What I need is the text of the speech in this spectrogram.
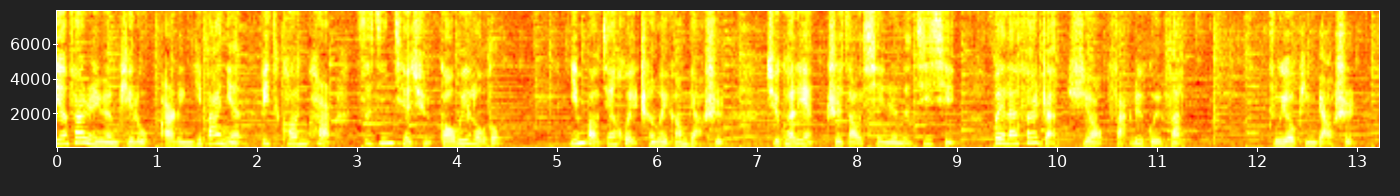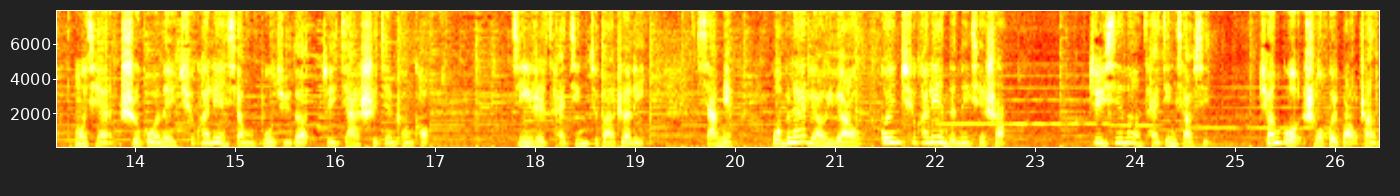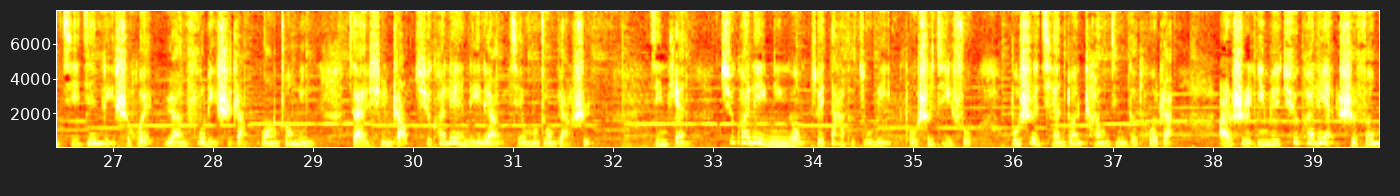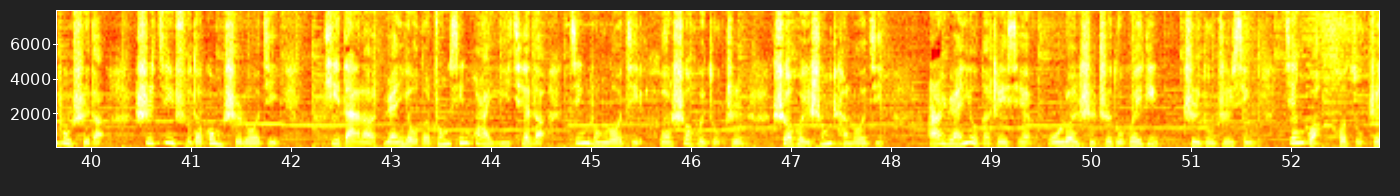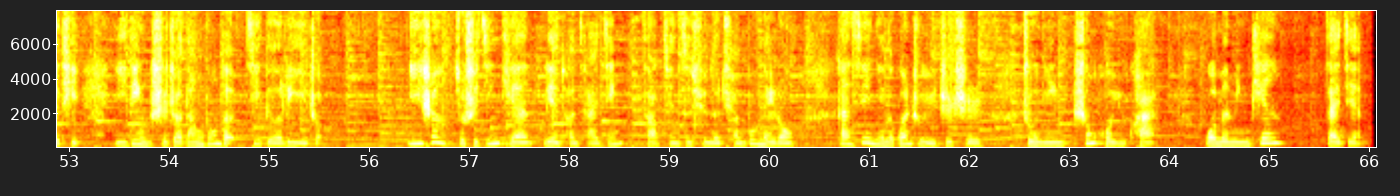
研发人员披露，二零一八年 Bitcoin Core 资金窃取高危漏洞。银保监会陈伟刚表示，区块链制造信任的机器，未来发展需要法律规范。朱佑平表示，目前是国内区块链项目布局的最佳时间窗口。今日财经就到这里，下面我们来聊一聊关于区块链的那些事儿。据新浪财经消息。全国社会保障基金理事会原副理事长王忠明在《寻找区块链力量》节目中表示，今天区块链应用最大的阻力不是技术，不是前端场景的拓展，而是因为区块链是分布式的，是技术的共识逻辑，替代了原有的中心化一切的金融逻辑和社会组织、社会生产逻辑。而原有的这些，无论是制度规定、制度执行、监管和组织体，一定是这当中的既得利益者。以上就是今天链团财经早间资讯的全部内容，感谢您的关注与支持，祝您生活愉快，我们明天再见。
